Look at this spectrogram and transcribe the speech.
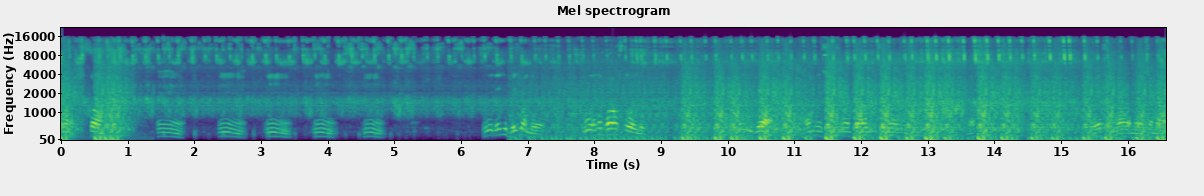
On a stump. Eh, eh, eh, eh, eh. Oh, there's a big one there. Oh, and a boss toilet. What do you got? 161,000 No? Oh, that's a lot of man somehow.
